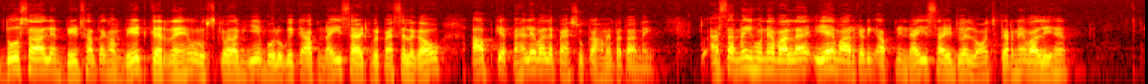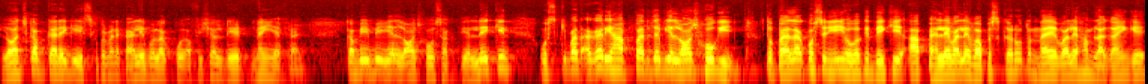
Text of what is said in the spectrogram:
दो साल या डेढ़ साल तक हम वेट कर रहे हैं और उसके बाद आप ये बोलोगे कि आप नई साइट पर पैसे लगाओ, आपके पहले वाले पैसों का हमें पता नहीं। तो ऐसा नहीं होने वाला है। एआई मार्केटिंग अपनी नई साइट जो है लॉन्च करने वाली है। लॉन्च कब करेगी? इसके ऊपर मैंने पहले बोला, कोई ऑफिशियल डेट नहीं है फ्रेंड कभी भी ये लॉन्च हो सकती है। लेकिन उसके बाद अगर यहाँ पर जब ये लॉन्च होगी तो पहला क्वेश्चन यही होगा कि देखिए, आप पहले वाले वापस करो तो नए वाले हम लगाएँगे।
